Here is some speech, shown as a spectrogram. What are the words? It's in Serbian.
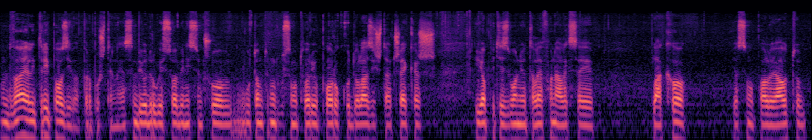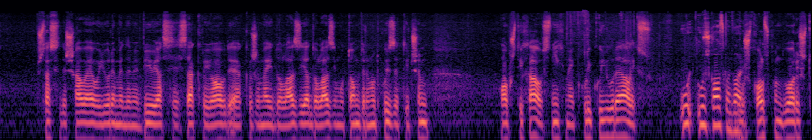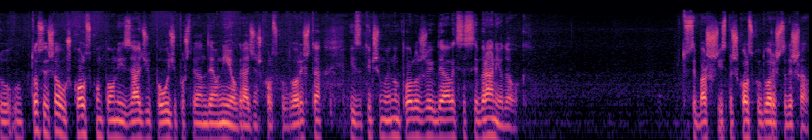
dva ili tri poziva propuštene. Ja sam bio u drugoj sobi, nisam čuo, u tom trenutku sam otvorio poruku, dolazi šta čekaš? I opet je zvonio telefon, Aleksa je plakao, ja sam upalio auto, šta se dešava, evo jure me da me biju, ja se sakrio ovde, ja kažem, ej dolazi, ja dolazim u tom trenutku i zatičem opšti haos, njih nekoliko jure Aleksu. U, u školskom U dvorištu. školskom dvorištu, u- to se dešava u školskom, pa oni izađu, pa uđu, pošto jedan deo nije ograđen školskog dvorišta i zatičemo u jednom položaju gde Aleksa se brani od ovog. To se baš ispred školskog dvorišta dešava.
